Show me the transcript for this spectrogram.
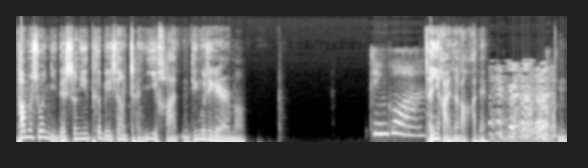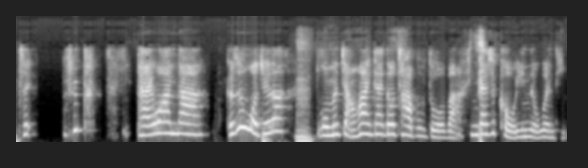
他们说你的声音特别像陈意涵，你听过这个人吗？听过啊。陈意涵是哪的？嗯，这 台湾的。可是我觉得，嗯，我们讲话应该都差不多吧？应该是口音的问题，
